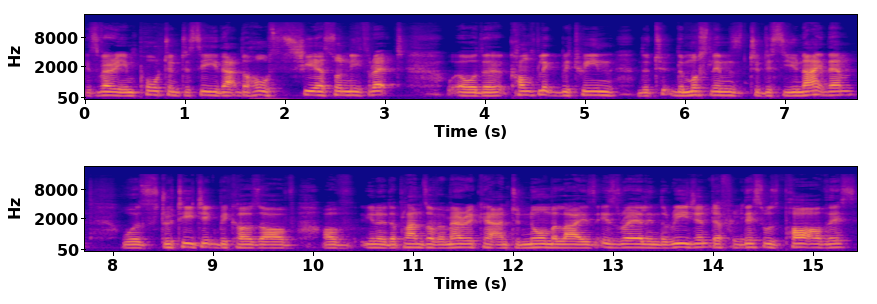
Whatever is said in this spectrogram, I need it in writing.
It's very important to see that the whole Shia Sunni threat or the conflict between the two, the Muslims to disunite them was strategic because of of you know the plans of America and to normalize Israel in the region. Definitely, this was part of this.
